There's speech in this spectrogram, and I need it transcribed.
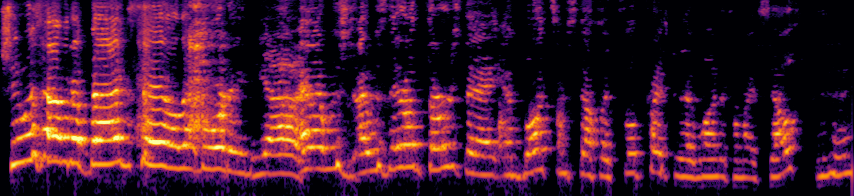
she was having a bag sale that morning. Yeah. And I was I was there on Thursday and bought some stuff like full price because I wanted it for myself. hmm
